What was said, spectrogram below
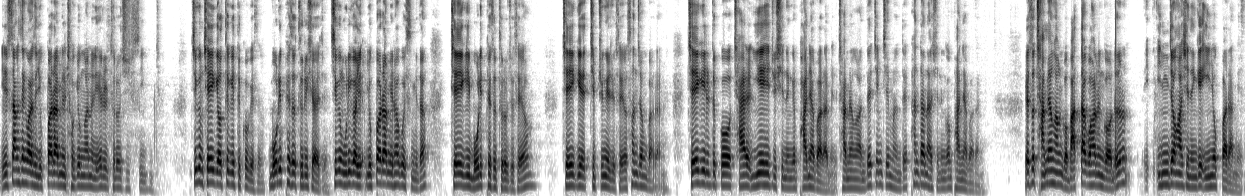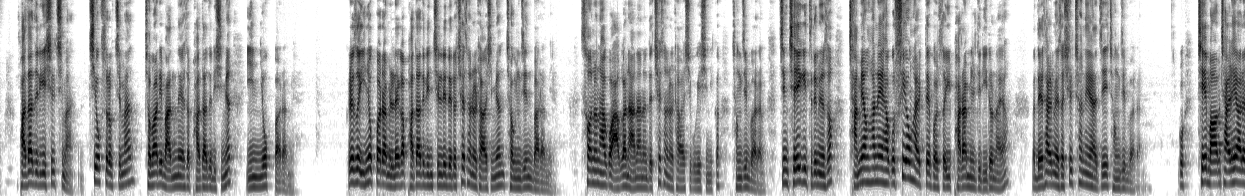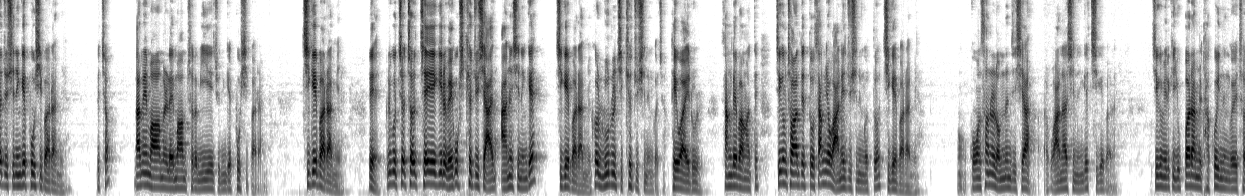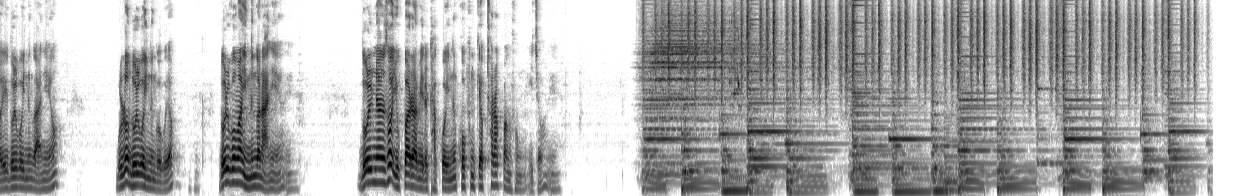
일상생활에서 육바람일 적용하는 예를 들어주실 수 있는지. 지금 제 얘기 어떻게 듣고 계세요? 몰입해서 들으셔야죠. 지금 우리가 육바람일 하고 있습니다. 제 얘기 몰입해서 들어주세요. 제 얘기에 집중해 주세요. 선정바람일. 제 얘기를 듣고 잘 이해해 주시는 게 반야바람일. 자명한데 찜찜한데 판단하시는 건 반야바람일. 그래서 자명한 거, 맞다고 하는 거를 인정하시는 게 인욕바람이에요. 받아들이기 싫지만, 치욕스럽지만 저 말이 맞네 해서 받아들이시면 인욕바람이에요. 그래서 인욕바람일 내가 받아들인 진리대로 최선을 다하시면 정진바람일. 선은 하고 악은 안 하는데 최선을 다하시고 계시니까 정진바람. 지금 제 얘기 들으면서 자명하네 하고 수용할 때 벌써 이 바람일들이 일어나요. 내 삶에서 실천해야지 정진바람. 제 마음 잘 헤아려 주시는 게 보시바람이에요. 그렇죠? 남의 마음을 내 마음처럼 이해해 주는 게 보시바람. 지게바람일. 예. 그리고 저, 저, 제 얘기를 왜곡시켜 주시 않으시는 게 지게바람일. 그걸 룰을 지켜 주시는 거죠. 대화의 룰. 상대방한테 지금 저한테 또 쌍욕 안 해주시는 것도 지게바람이에요. 어, 그건 선을 넘는 짓이야 라고 안 하시는 게 지게바람. 지금 이렇게 육바람을 닫고 있는 거예요. 저희 놀고 있는 거 아니에요? 물론 놀고 있는 거고요. 놀고만 있는 건 아니에요. 예. 놀면서 육바라미를 닫고 있는 고품격 철학 방송이죠. 예.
